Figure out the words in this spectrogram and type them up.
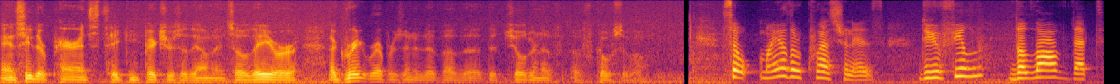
and see their parents taking pictures of them. And so they are a great representative of the, the children of, of Kosovo. So, my other question is Do you feel the love that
